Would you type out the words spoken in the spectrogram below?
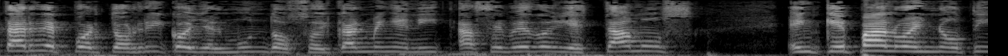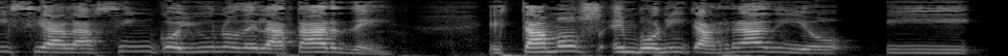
tardes, Puerto Rico y el mundo. Soy Carmen Enit Acevedo y estamos en Qué Palo es Noticia a las 5 y 1 de la tarde. Estamos en Bonita Radio y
